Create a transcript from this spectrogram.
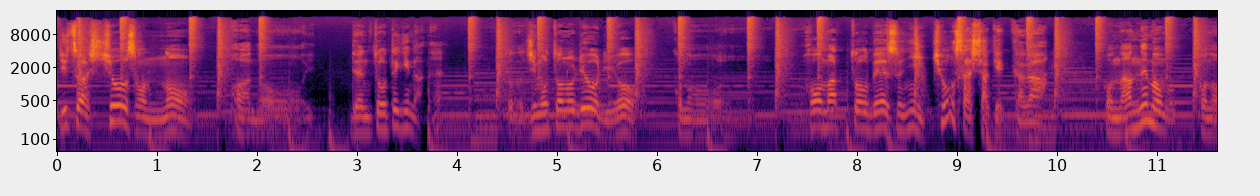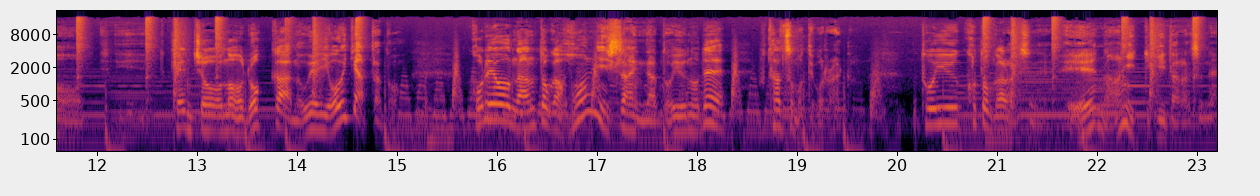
実は市町村のあの伝統的なねその地元の料理をこのフォーマットをベースに調査した結果がこう何年もこの県庁のロッカーの上に置いてあったと。これをなんとか本にしたいんだというので2つ持ってこられた。ということからですねえー、何って聞いたらですね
